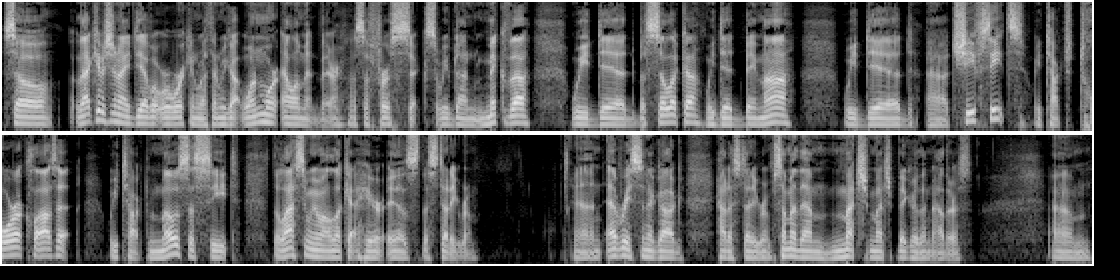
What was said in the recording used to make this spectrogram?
So that gives you an idea of what we're working with. And we got one more element there. That's the first six. So we've done mikveh, we did basilica, we did bema, we did uh, chief seats, we talked Torah closet, we talked Moses seat. The last thing we want to look at here is the study room. And every synagogue had a study room, some of them much, much bigger than others. Um,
